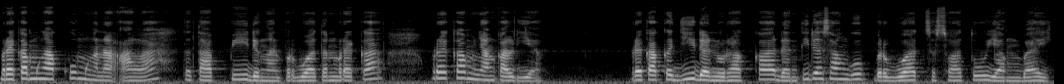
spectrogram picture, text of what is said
Mereka mengaku mengenal Allah, tetapi dengan perbuatan mereka, mereka menyangkal Dia. Mereka keji dan durhaka dan tidak sanggup berbuat sesuatu yang baik.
